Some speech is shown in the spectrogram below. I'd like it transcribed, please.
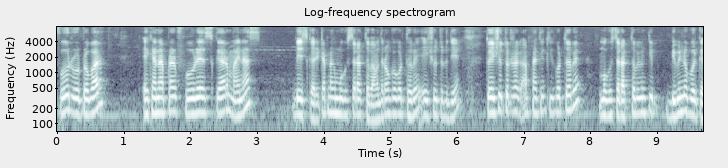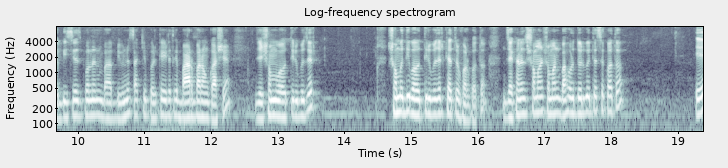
four root over এখানে আপনার four square minus B square এটা আপনাকে মুখস্থ রাখতে হবে, আমাদের অঙ্ক করতে হবে এই সূত্র দিয়ে। তো এই সূত্রটা আপনাকে কী করতে হবে? মুখস্থ রাখতে হবে, এমনকি বিভিন্ন পরীক্ষা বিসিএস বলেন বা বিভিন্ন চাকরি পরীক্ষা এটা থেকে বারবার অঙ্ক আসে, যে সমবাহু ত্রিভুজের, সমদ্বিবাহু ত্রিভুজের ক্ষেত্রফল কত? যেখানে সমান সমান বাহুর দৈর্ঘ্য হইতেছে কত? এ,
